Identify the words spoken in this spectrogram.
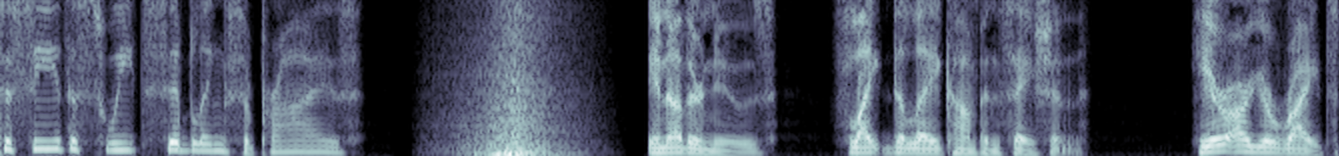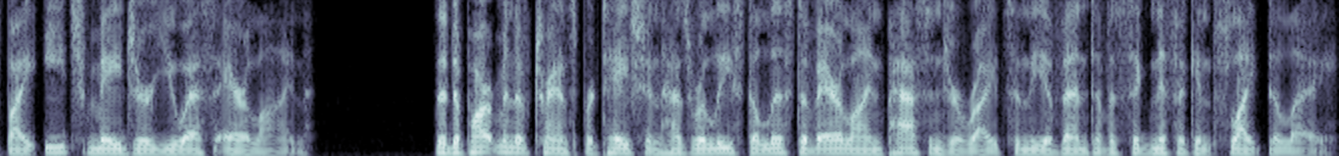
to see the sweet sibling surprise. In other news, flight delay compensation. Here are your rights by each major U.S. airline. The Department of Transportation has released a list of airline passenger rights in the event of a significant flight delay.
